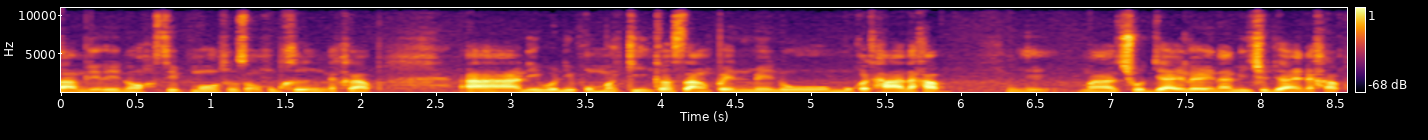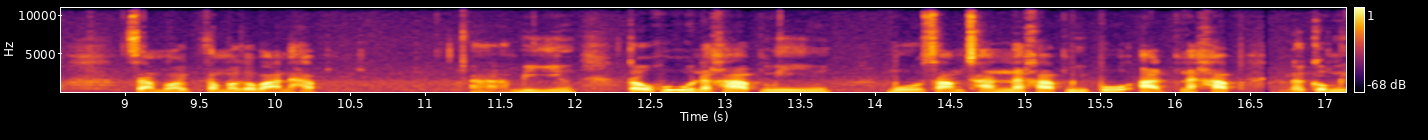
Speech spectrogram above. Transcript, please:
ตามนี้เลยเนาะ10โมงถึง2ทุ่มครึ่งนะครับ อ่านี่วันนี้ผมมากินก็สั่งเป็นเมนูหมูกระทะนะครับนี่มาชุดใหญ่เลยนะนี่ชุดใหญ่นะครับ300 200กว่าบาทนะครับอ่ามีเต้าหู้นะครับ มีหมูสามชั้นนะครับ มีปูอัดนะครับ แล้วก็มี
